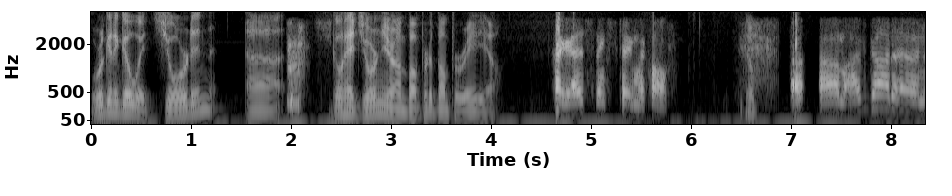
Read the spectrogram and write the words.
we're going to go with Jordan. Uh, go ahead, Jordan. You're on Bumper to Bumper Radio. Hi guys, thanks for taking my call. Nope. Uh, um, I've got an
